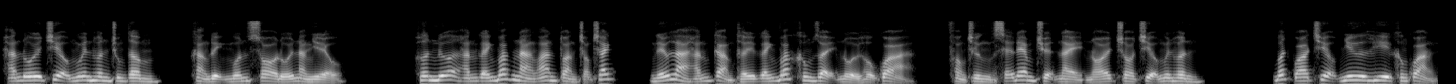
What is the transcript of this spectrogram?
Hắn đối Triệu Nguyên Huân trung tâm, khẳng định muốn so đối nàng nhiều. Hơn nữa hắn gánh vác nàng an toàn trọng trách, nếu là hắn cảm thấy gánh vác không dậy nổi hậu quả, phòng trừng sẽ đem chuyện này nói cho Triệu Nguyên Huân. Bất quá Triệu Như Hi không quản.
